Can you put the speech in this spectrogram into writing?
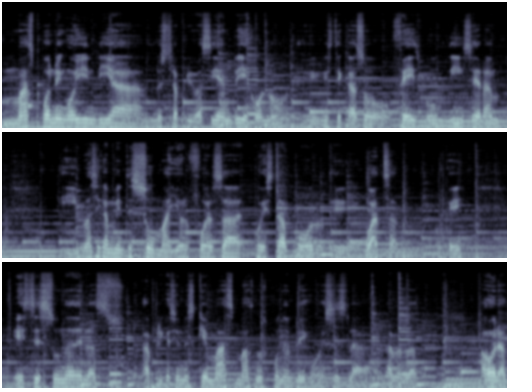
más ponen hoy en día nuestra privacidad en riesgo, ¿no? En este caso Facebook, Instagram y básicamente su mayor fuerza puesta por eh, WhatsApp, ¿ok? Esta es una de las aplicaciones que más, más nos pone en riesgo, esa es la, la verdad. Ahora,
